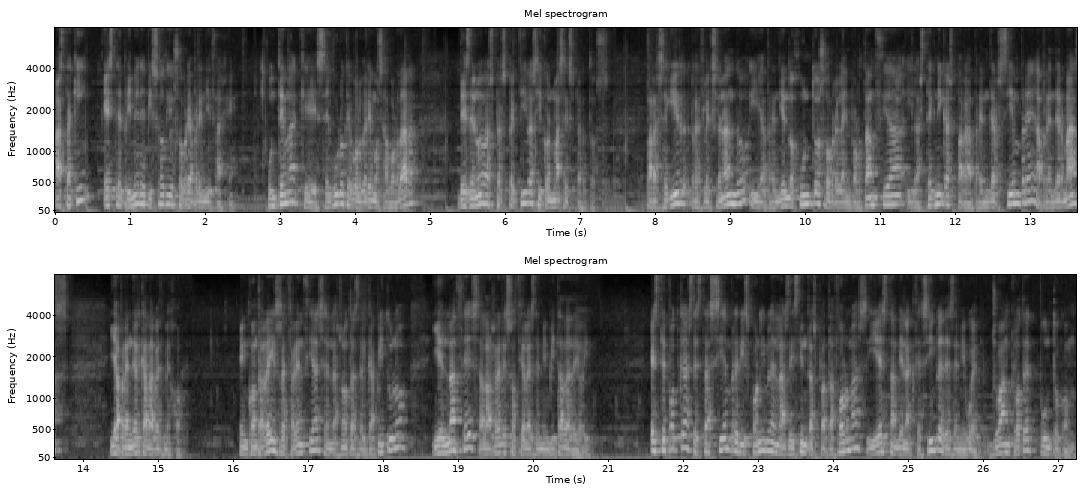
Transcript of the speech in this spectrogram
Hasta aquí este primer episodio sobre aprendizaje, un tema que seguro que volveremos a abordar desde nuevas perspectivas y con más expertos, para seguir reflexionando y aprendiendo juntos sobre la importancia y las técnicas para aprender siempre, aprender más y aprender cada vez mejor. Encontraréis referencias en las notas del capítulo y enlaces a las redes sociales de mi invitada de hoy. Este podcast está siempre disponible en las distintas plataformas y es también accesible desde mi web, joanclotet.com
